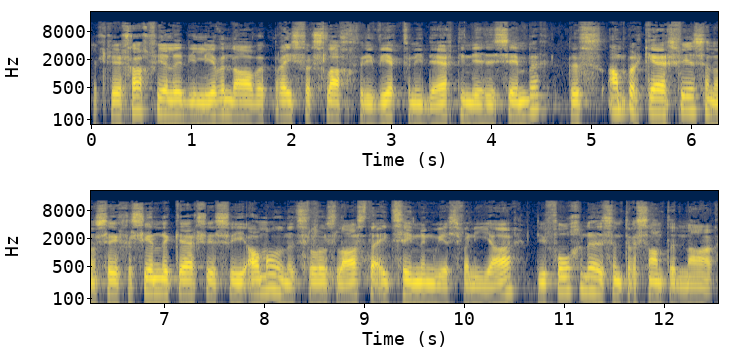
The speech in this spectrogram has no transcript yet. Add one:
Ek gee graag vir julle die lewendawe prysverslag vir die week van die 13de Desember. Dis amper Kersfees en ons sê geseënde Kersfees vir almal en dit sal ons laaste uitsending wees van die jaar. Die volgende is interessant en naar.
